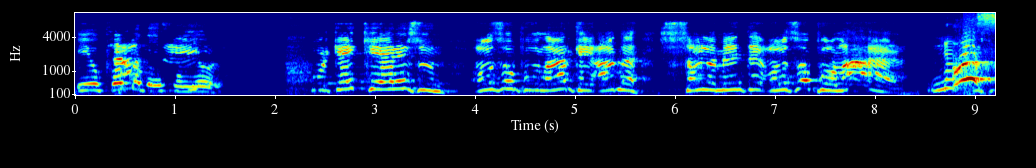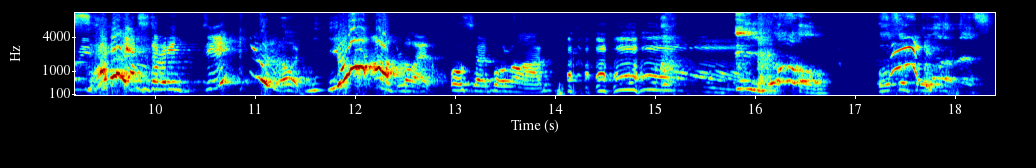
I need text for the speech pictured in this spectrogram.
Y un poco de español. ¿Por qué quieres un oso polar que habla solamente oso polar? No sé, es ridículo. Yo hablo el oso polar. y yo oso polar es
